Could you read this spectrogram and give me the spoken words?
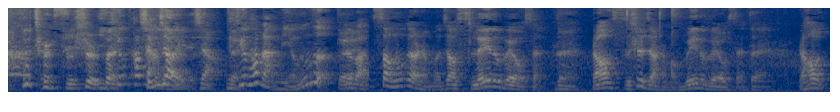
就是死侍，对你听他们俩形象也像，你听他们俩名字对对吧？丧钟叫什么？叫 Slade Wilson，对然后死侍叫什么？Wade Wilson，对。然后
